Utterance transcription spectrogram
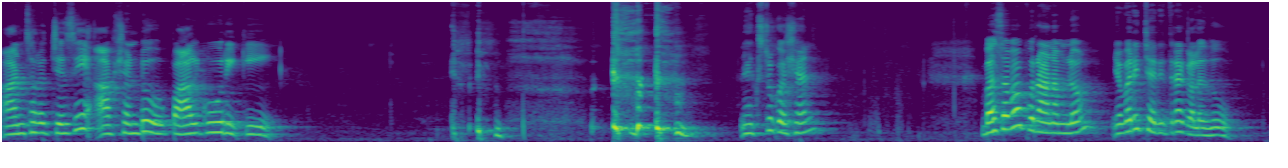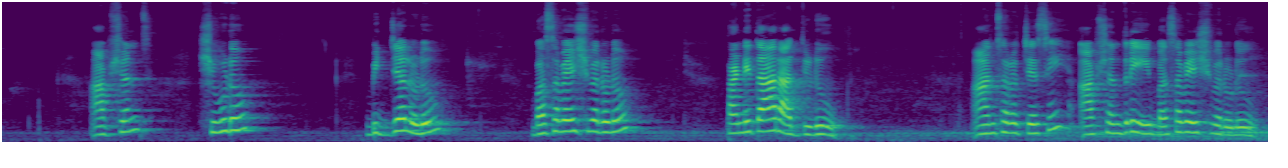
ఆన్సర్ వచ్చేసి option two Palkuriki. Next question Basava పురాణంలో ఎవరి చరిత్ర కలదు ఆప్షన్స్ శివుడు బిజ్జలుడు బసవేశ్వరుడు పండితారాధ్యుడు. ఆన్సర్ వచ్చేసి ఆప్షన్ త్రీ బసవేశ్వరుడు.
